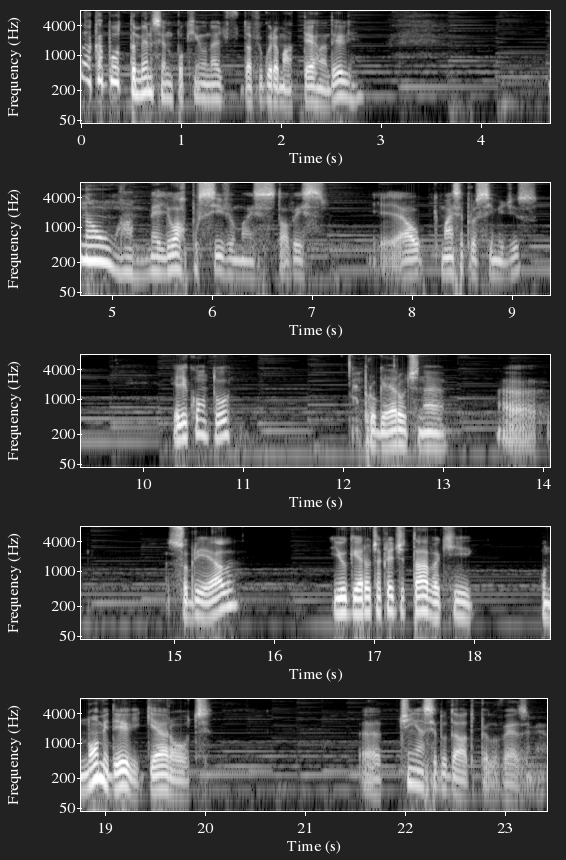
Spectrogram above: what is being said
acabou também sendo um pouquinho né, da figura materna dele. Não a melhor possível, mas talvez é algo que mais se aproxime disso. Ele contou para o Geralt né, sobre ela, e o Geralt acreditava que o nome dele, Geralt, uh, tinha sido dado pelo Vesemir.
